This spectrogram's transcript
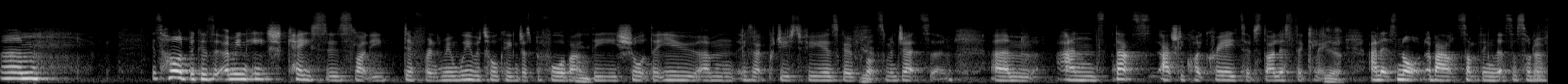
Um, it's hard because I mean each case is slightly different. I mean we were talking just before about Hmm. the short that you um, exec produced a few years ago, Flotsam and Jetsam, um, and that's actually quite creative stylistically, Yeah. and it's not about something that's a sort of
